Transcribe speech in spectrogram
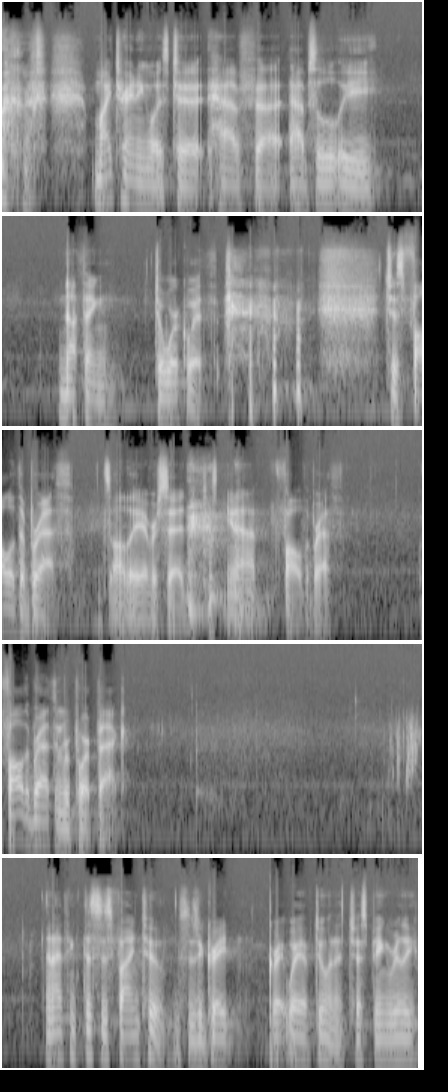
my training was to have uh, absolutely nothing to work with. Just follow the breath. That's all they ever said. Just, you know, follow the breath. Follow the breath and report back. And I think this is fine too. This is a great, great way of doing it. Just being really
